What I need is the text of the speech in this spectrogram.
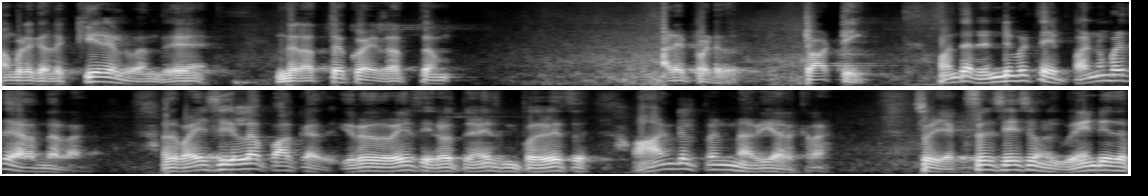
அவங்களுக்கு அந்த கீறல் வந்து இந்த இரத்த குழாய் ரத்தம் அடைப்படுது. கிளாட்டிங் வந்து ரெண்டு நிமிடத்தை பண்ணும்பொழுதே இறந்துடுறாங்க. அது வயசுகள்லாம் பார்க்காது. இருபது வயசு இருபத்தஞ்சு வயசு முப்பது வயசு ஆண்கள் பெண் நிறையா இருக்கிறாங்க. ஸோ எக்ஸசைஸ் உனக்கு வேண்டியதை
